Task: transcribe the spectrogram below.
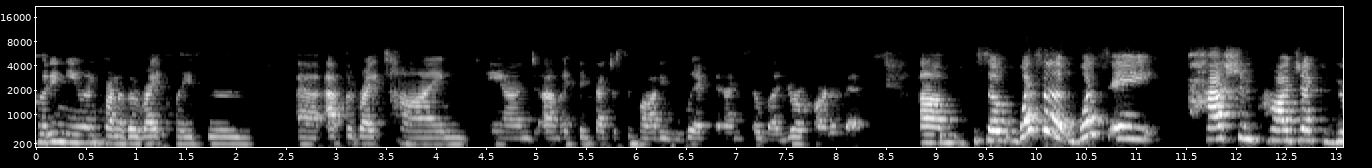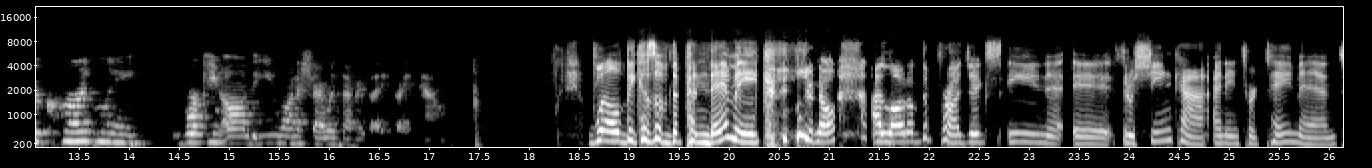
putting you in front of the right places uh, at the right times, and um, I think that just embodies WICT, and I'm so glad you're a part of it. Um, so what's a what's a passion project you're currently working on that you want to share with everybody right now? Well, because of the pandemic, you know, a lot of the projects in uh, through Shinka and entertainment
